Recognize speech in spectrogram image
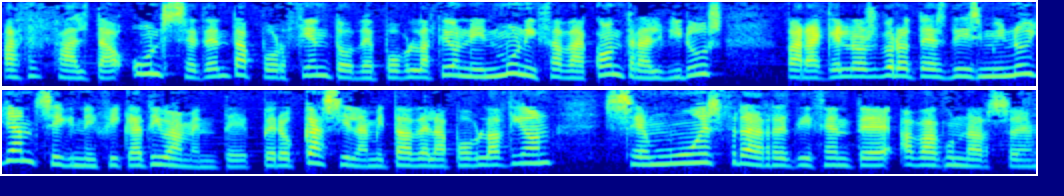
Hace falta un 70% de población inmunizada contra el virus para que los brotes disminuyan significativamente, pero casi la mitad de la población se muestra reticente a vacunarse.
